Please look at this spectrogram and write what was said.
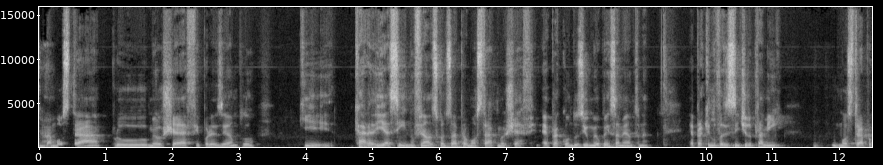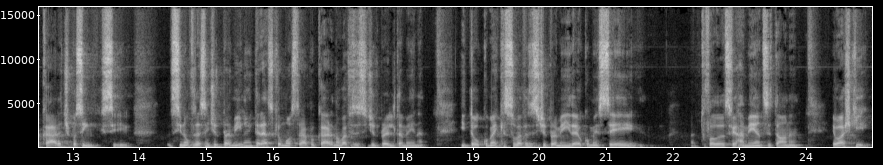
uhum. para mostrar para o meu chefe, por exemplo, que cara, e assim, no final das contas não é para mostrar para o meu chefe, é para conduzir o meu pensamento, né? É para aquilo fazer sentido para mim. Mostrar para o cara, tipo assim, se se não fizer sentido para mim, não interessa que eu mostrar para o cara, não vai fazer sentido para ele também, né? Então, como é que isso vai fazer sentido para mim? E daí eu comecei, tu falou das ferramentas e tal, né? Eu acho que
